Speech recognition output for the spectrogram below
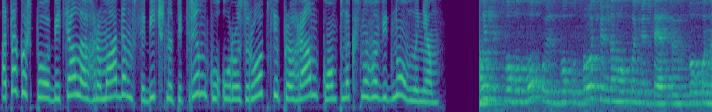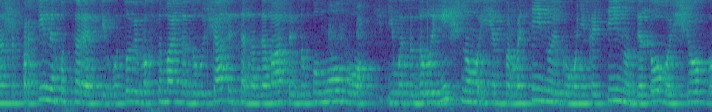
А також пообіцяла громадам всебічну підтримку у розробці програм комплексного відновлення. Ми зі свого боку, і з боку профільного комітету, з боку наших партійних осередків готові максимально долучатися, надавати допомогу і методологічну, і інформаційну, і комунікаційну для того, щоб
